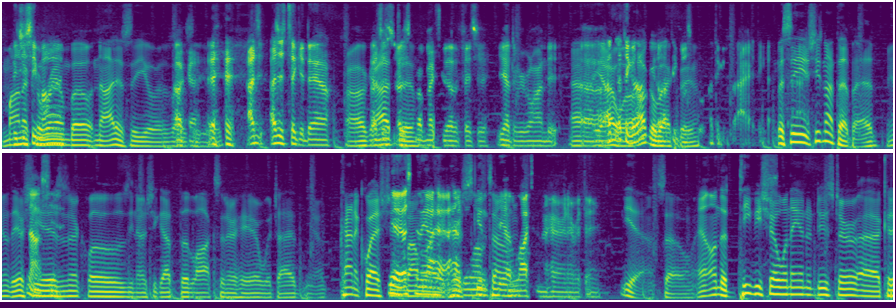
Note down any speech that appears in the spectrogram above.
Monica? Rambeau. No, I didn't see yours. I see yours. Okay. I, just, I just took it down. Oh, okay, I I just, I just do. back to the other picture. You have to rewind it. Uh, yeah, I will. think- I'll go I back think it. I think it's all right. I think I But see, she's not that bad. You know, there she No, is she- in her clothes. You know, she got the locks in her hair, which I, you know, kind of question. yeah, that's I'm thing. I like, had, I her had skin ones- we had tone. locks in her hair and everything. Yeah. So on the TV show when they introduced her, uh,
